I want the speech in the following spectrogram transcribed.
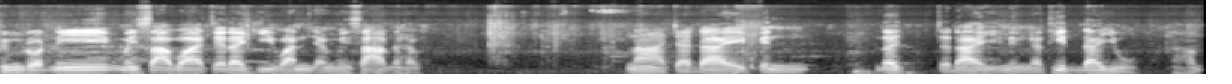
ครึ่งรถนี้ไม่ทราบว่าจะได้กี่วันยังไม่ทราบนะครับ น่าจะได้เป็น ได้จะได้หนึ่งอาทิตย์ได้อยู่นะครับ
